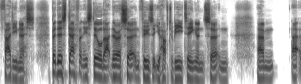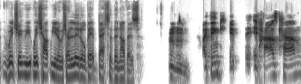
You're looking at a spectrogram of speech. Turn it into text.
faddiness. But there's definitely still that there are certain foods that you have to be eating and certain, um, uh, which which are you know which are a little bit better than others. Mm-hmm. I think it it has calmed.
